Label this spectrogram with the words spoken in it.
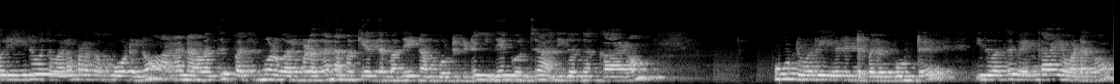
ஒரு இருபது வரமிளகா போடணும். ஆனால் நான் வந்து பதிமூணு வரமிளகா நமக்கு ஏற்ற மாதிரி நான் போட்டுக்கிட்டேன். இதே கொஞ்சம் அதிகம் தான் காரம். பூண்டு ஒரு ஏழு எட்டு பேர் பூண்டு. இது வந்து வெங்காய வடகம்.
